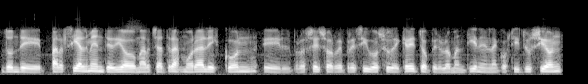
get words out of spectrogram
donde parcialmente dio marcha atrás Morales con el proceso represivo, su decreto, pero lo mantiene en la Constitución,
